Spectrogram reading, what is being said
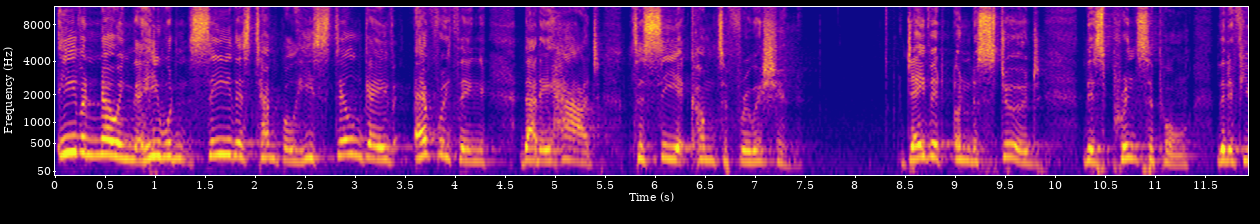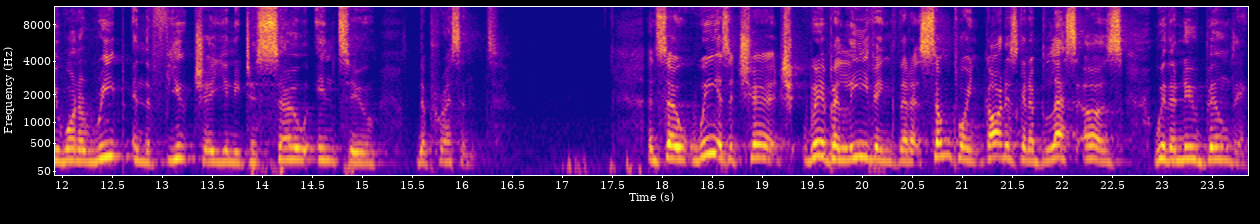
Even knowing that he wouldn't see this temple, he still gave everything that he had to see it come to fruition. David understood this principle that if you want to reap in the future, you need to sow into the present. And so, we as a church, we're believing that at some point God is going to bless us with a new building,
